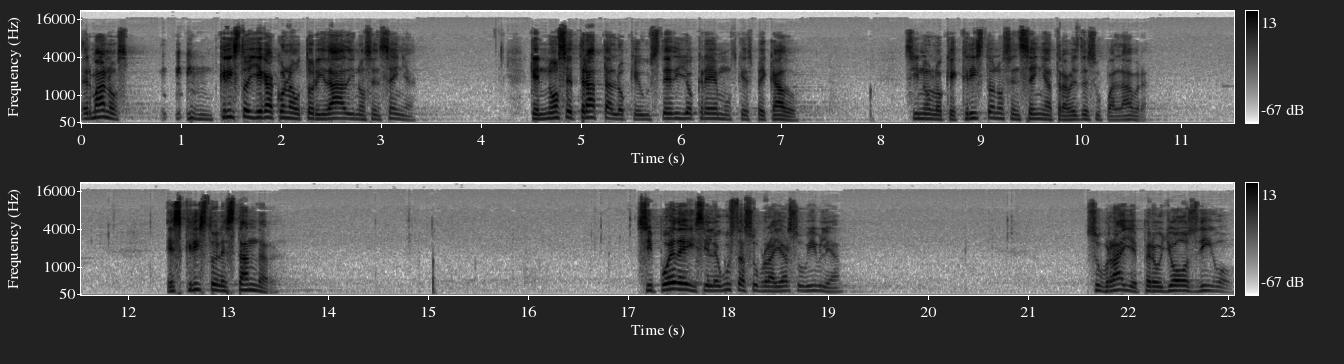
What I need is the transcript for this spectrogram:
hermanos, Cristo llega con autoridad y nos enseña que no se trata lo que usted y yo creemos que es pecado, sino lo que Cristo nos enseña a través de su palabra. Es Cristo el estándar. Si puede y si le gusta subrayar su Biblia, subraye, pero yo os digo,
